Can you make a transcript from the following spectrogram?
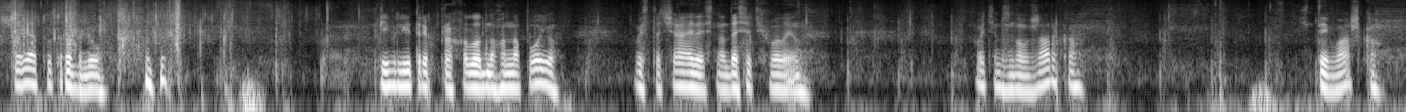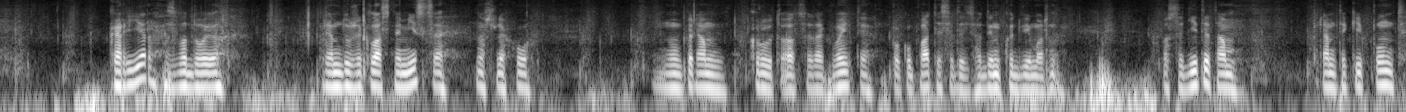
Що я тут роблю? Пів літри прохолодного напою вистачає десь на 10 хвилин. Потім знов жарко. Йти важко. Кар'єр з водою. Прям дуже класне місце на шляху. Ну прям круто. Оце так вийти, покупатися десь годинку-дві можна. Посидіти там. Прям такий пункт,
